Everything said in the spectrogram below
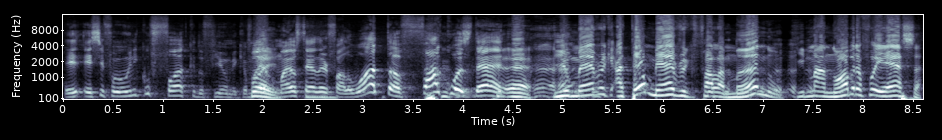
esse foi o único fuck do filme. Que o Foi. O Miles Taylor fala, what the fuck was that? É, e o Maverick, até o Maverick fala, mano, que manobra foi essa?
